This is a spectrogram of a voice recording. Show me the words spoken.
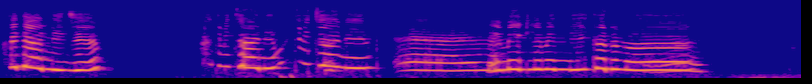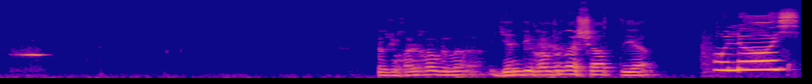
Hadi anneciğim. Hadi bir tanem, hadi bir tanem. Emeklemenin ilk adımı. Biraz yukarı kaldır la. Kendi kaldırdı aşağı attı ya. Oloş.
